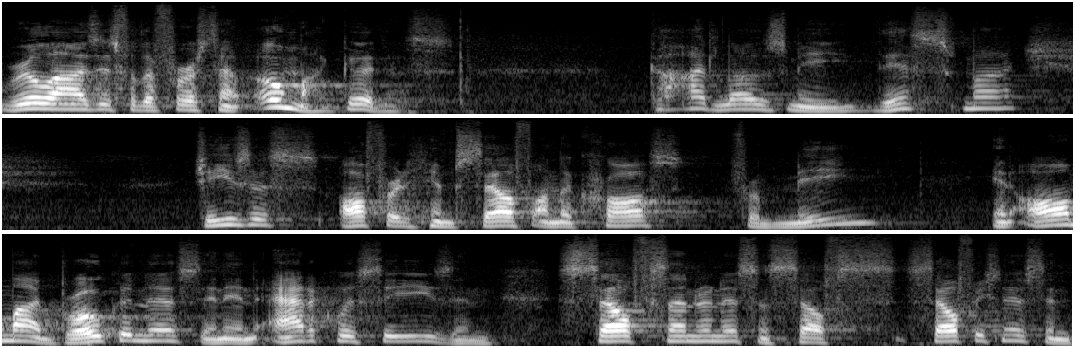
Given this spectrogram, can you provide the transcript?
realizes for the first time, oh my goodness, God loves me this much. Jesus offered himself on the cross for me in all my brokenness and inadequacies and self centeredness and self selfishness. And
